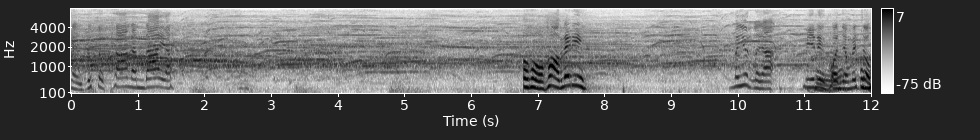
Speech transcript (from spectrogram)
ไงไปจบท่านั้นได้อะโอ้โห หอบเลยดิ ไม่หยุดเลยอะมีหนึ่งคนยังไม่จบ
